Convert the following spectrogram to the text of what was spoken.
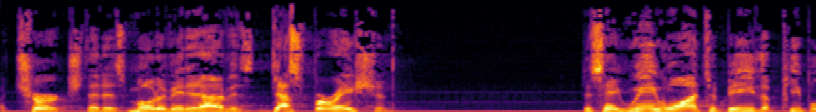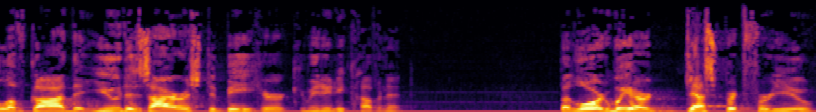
A church that is motivated out of its desperation to say, we want to be the people of God that you desire us to be here at Community Covenant. But Lord, we are desperate for you.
